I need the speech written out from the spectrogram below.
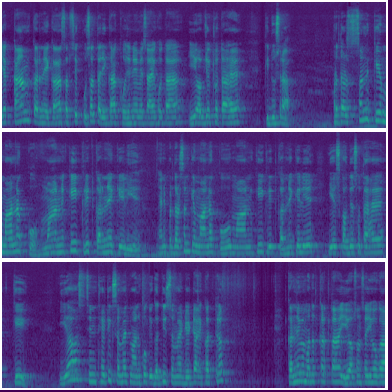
यह काम करने का सबसे कुशल तरीका खोजने में सहायक होता है। ये ऑब्जेक्ट होता है कि दूसरा, प्रदर्शन के मानक को मानकीकृत करने के लिए, यानी प्रदर्शन के मानक को मानकीकृत करने के लिए ये इसका उद्देश्य होता है कि यह सिंथेटिक समय मानकों के गति समय डेटा एकत्र करने में मदद करता है। ये ऑप्शन सही होगा।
